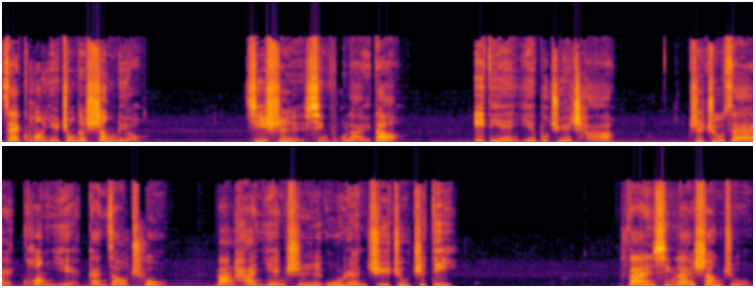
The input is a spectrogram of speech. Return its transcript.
在旷野中的圣柳，即使幸福来到，一点也不觉察，只住在旷野干燥处，满含颜值无人居住之地。凡信赖上主、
